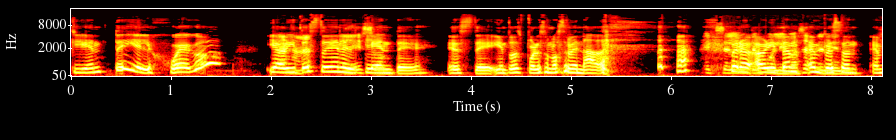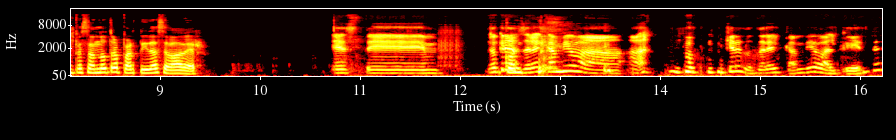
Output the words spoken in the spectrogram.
cliente y el juego. Y ahorita estoy en el cliente. Este, y entonces por eso no se ve nada. Pero ahorita empezando otra partida se va a ver. Este. ¿No quieres hacer el cambio a, ¿No quieres hacer el cambio al cliente?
